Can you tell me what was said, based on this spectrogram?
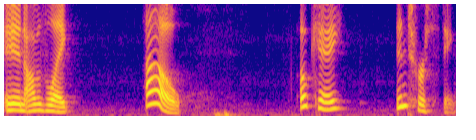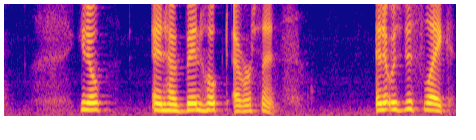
And I was like, oh, okay, interesting. You know, and have been hooked ever since. And it was just like,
